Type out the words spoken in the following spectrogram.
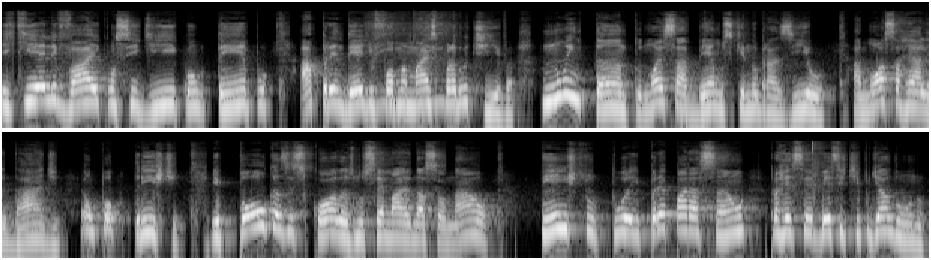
e que ele vai conseguir com o tempo aprender de forma mais produtiva. No entanto, nós sabemos que no Brasil, a nossa realidade é um pouco triste e poucas escolas no cenário nacional têm estrutura e preparação para receber esse tipo de aluno.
